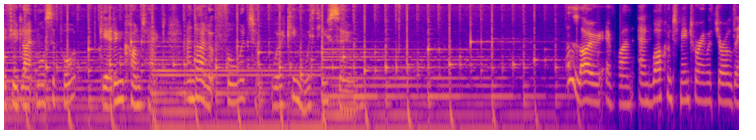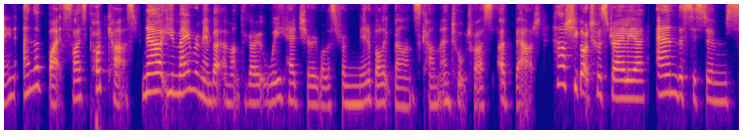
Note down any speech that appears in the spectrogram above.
If you'd like more support, get in contact, and I look forward to working with you soon. Hello, everyone, and welcome to Mentoring with Geraldine and the Bite Size Podcast. Now, you may remember a month ago, we had Cherry Wills from Metabolic Balance come and talk to us about how she got to Australia and the systems,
